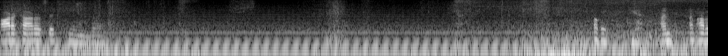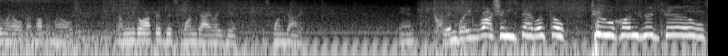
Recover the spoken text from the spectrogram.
Avocado 16, bro. Okay, yeah, I'm I'm popping my ult, I'm popping my ult. And I'm gonna go after this one guy right here. This one guy. And Twin Blade Rush and he's dead, let's go! 200 kills!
